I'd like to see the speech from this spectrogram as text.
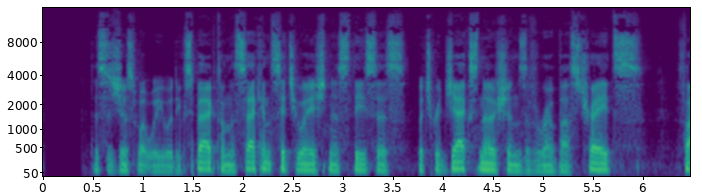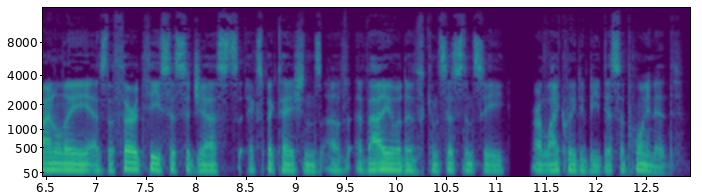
This is just what we would expect on the second situationist thesis, which rejects notions of robust traits. Finally, as the third thesis suggests, expectations of evaluative consistency are likely to be disappointed.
